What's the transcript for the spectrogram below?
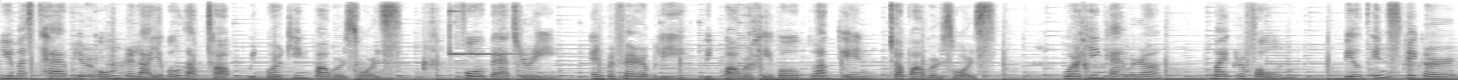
you must have your own reliable laptop with working power source, full battery, and preferably with power cable plugged in to a power source. Working camera, microphone, built-in speaker,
